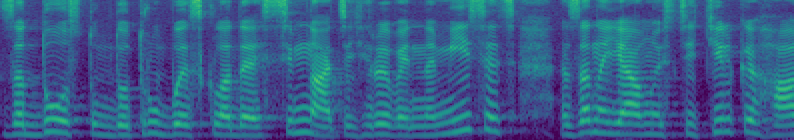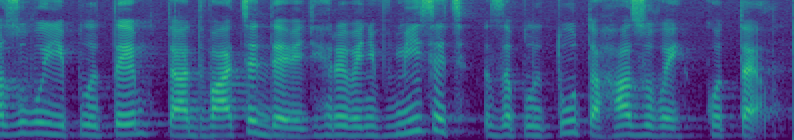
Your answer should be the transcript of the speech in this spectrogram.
за доступ до труби складе 17 гривень на місяць за наявності тільки газової плити та 29 гривень в місяць за плиту та газовий котел.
